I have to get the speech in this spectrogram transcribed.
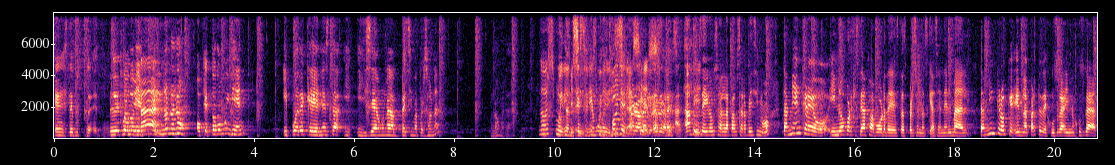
este, pues, eh, Le fue muy mal. Eh, No, no, no. O que todo muy bien y puede que en esta y, y sea una pésima persona. No, ¿verdad? No, es muy No, difícil. sería es muy difícil. Oye, pero es. para eso. antes de irnos a la pausa rapidísimo, también creo, y no porque esté a favor de estas personas que hacen el mal, también creo que en la parte de juzgar y no juzgar,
